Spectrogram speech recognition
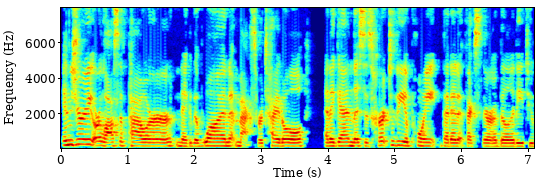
Injury or loss of power, negative one, max for title. And again, this is hurt to the point that it affects their ability to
